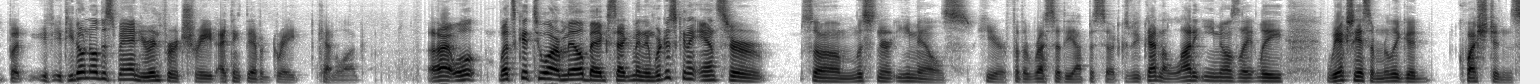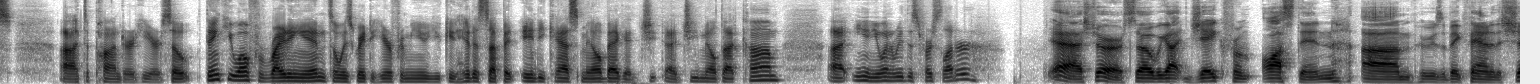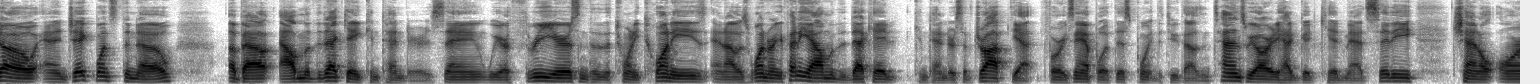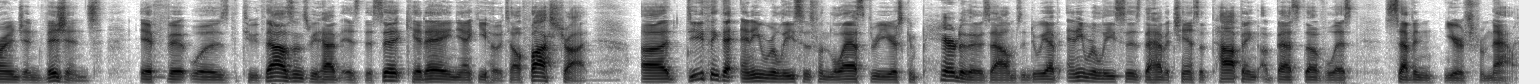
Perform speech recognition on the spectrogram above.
But if, if you don't know this band, you're in for a treat. I think they have a great catalog. All right, well, let's get to our mailbag segment, and we're just going to answer some listener emails here for the rest of the episode because we've gotten a lot of emails lately. We actually had some really good questions uh, to ponder here. So thank you all for writing in. It's always great to hear from you. You can hit us up at indiecastmailbag at, g- at gmail.com. Uh, Ian, you want to read this first letter? Yeah, sure. So we got Jake from Austin, um, who's a big fan of the show, and Jake wants to know about album of the decade contenders, saying we are three years into the 2020s, and I was wondering if any album of the decade contenders have dropped yet. For example, at this point in the 2010s, we already had Good Kid, Mad City, Channel Orange, and Visions. If it was the 2000s, we'd have Is This It, Kid A, and Yankee Hotel Foxtrot. Uh, do you think that any releases from the last three years compare to those albums? And do we have any releases that have a chance of topping a best of list seven years from now?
